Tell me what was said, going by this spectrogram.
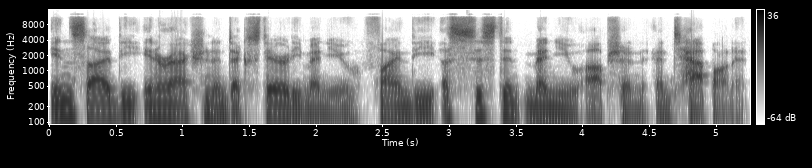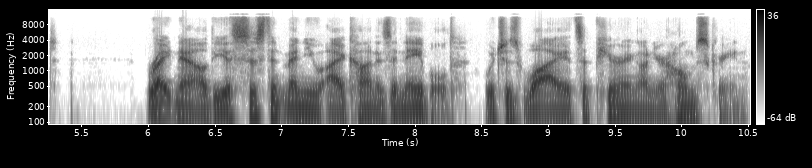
Inside the Interaction and Dexterity menu, find the Assistant menu option and tap on it. Right now, the Assistant menu icon is enabled, which is why it's appearing on your home screen.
